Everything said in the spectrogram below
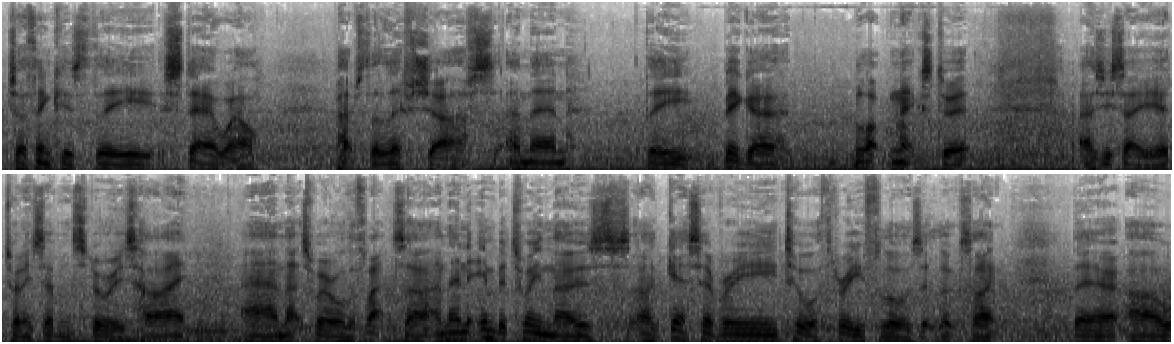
which I think is the stairwell, perhaps the lift shafts, and then the bigger block next to it as you say, 27 stories high, and that's where all the flats are. And then in between those, I guess every two or three floors, it looks like, there are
